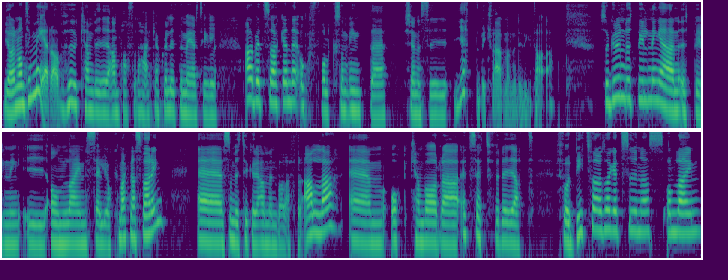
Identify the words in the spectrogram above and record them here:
göra någonting mer av. Hur kan vi anpassa det här kanske lite mer till arbetssökande och folk som inte känner sig jättebekväma med det digitala. Så grundutbildning är en utbildning i online sälj och marknadsföring som vi tycker är användbara för alla ehm, och kan vara ett sätt för dig att få ditt företag att synas online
